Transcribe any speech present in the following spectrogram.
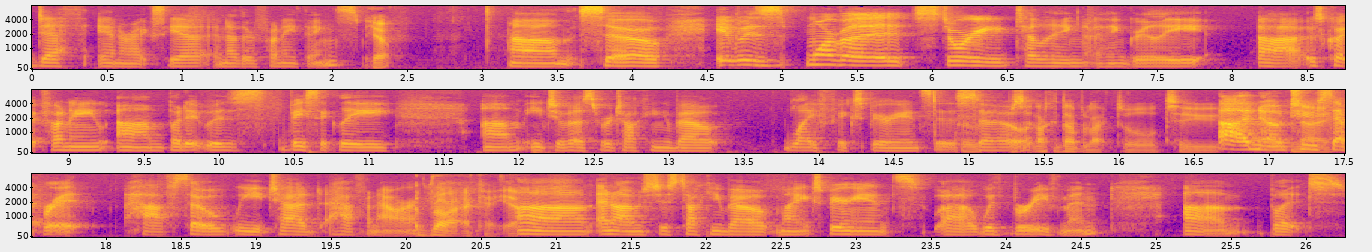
Death, Anorexia, and Other Funny Things. yep. Um, so it was more of a storytelling, I think, really. Uh, it was quite funny, um, but it was basically um, each of us were talking about life experiences. So, Was it like a double act or two? uh, no, two No. separate halves. So we each had half an hour. right. Okay. Yeah. Um, and I was just talking about my experience uh, with bereavement, um, but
